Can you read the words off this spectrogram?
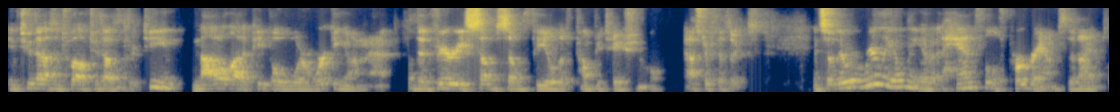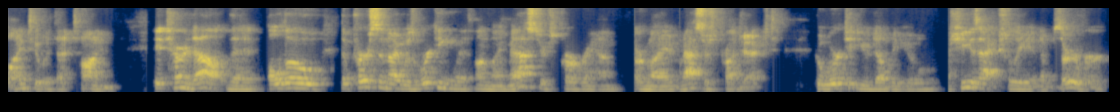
in 2012, 2013, not a lot of people were working on that, that very sub subfield of computational astrophysics. And so there were really only a handful of programs that I applied to at that time. It turned out that although the person I was working with on my master's program or my master's project, who worked at UW, she is actually an observer.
